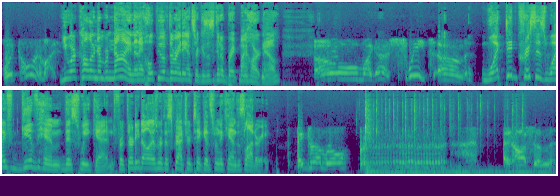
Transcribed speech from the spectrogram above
What color am I? You are caller number nine, and I hope you have the right answer because this is going to break my heart now. Oh my gosh, sweet. Um, What did Chris's wife give him this weekend for $30 worth of scratcher tickets from the Kansas Lottery? big drum roll. An awesome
